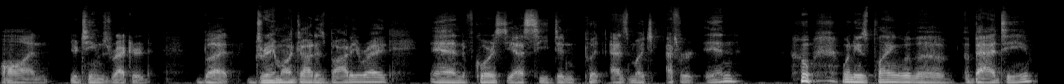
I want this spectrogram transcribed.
on your team's record, but Draymond got his body right and of course, yes, he didn't put as much effort in when he was playing with a, a bad team.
